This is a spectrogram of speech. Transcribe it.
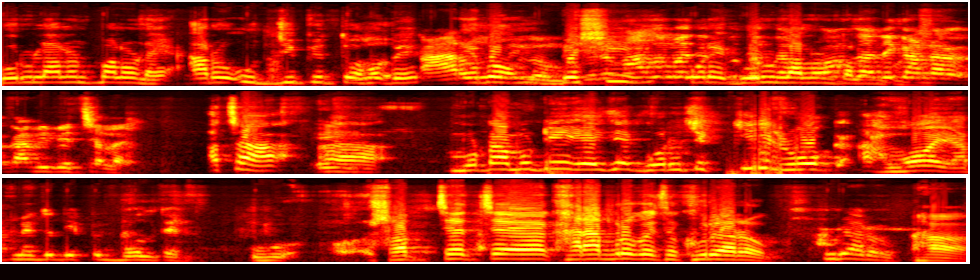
গরু লালন পালনে আরও উজ্জীবিত হবে এবং বেশি করে গরু লালন পালন। আচ্ছা আহ, মোটামুটি এই যে গরুতে কি রোগ হয় আপনি যদি একটু বলতেন। সবচেয়ে খারাপ রোগ হয়েছে খুরা রোগ। খুরা রোগ। হ্যাঁ।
